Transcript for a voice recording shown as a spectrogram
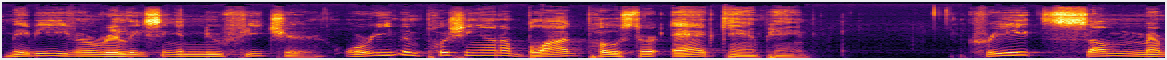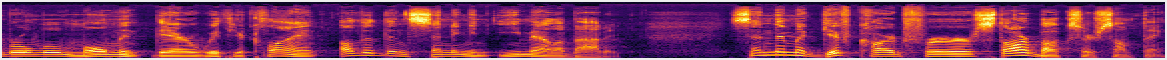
maybe even releasing a new feature, or even pushing on a blog post or ad campaign. Create some memorable moment there with your client other than sending an email about it. Send them a gift card for Starbucks or something.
